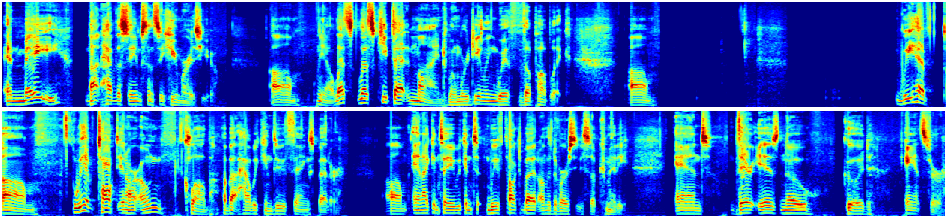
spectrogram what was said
and may not have the same sense of humor as you. Um, you know, let's let's keep that in mind when we're dealing with the public. Um, we have um, we have talked in our own club about how we can do things better, um, and I can tell you we can t- we've talked about it on the diversity subcommittee, and there is no good answer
